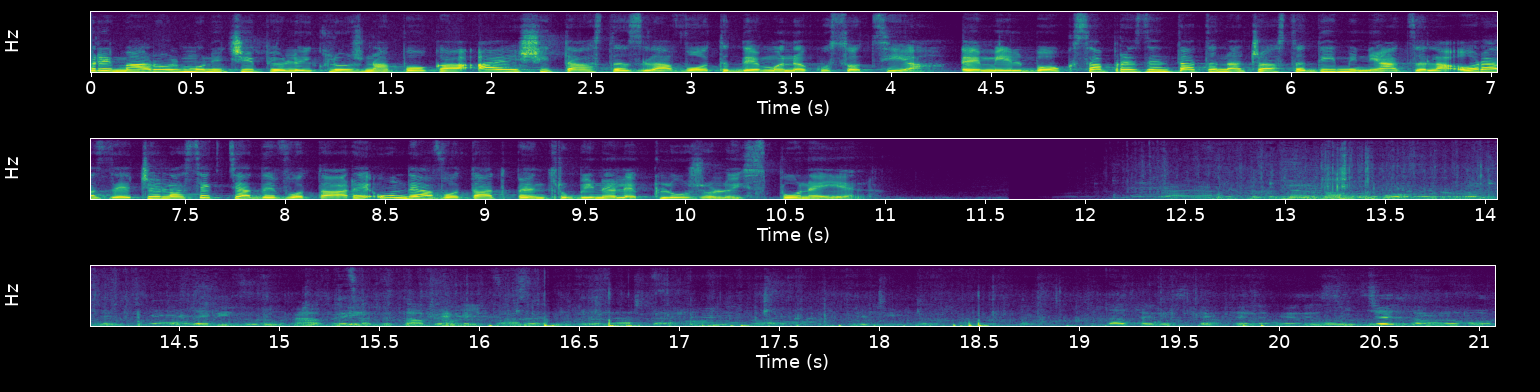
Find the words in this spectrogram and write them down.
Primarul municipiului Cluj-Napoca a ieșit astăzi la vot de mână cu soția. Emil Boc s-a prezentat în această dimineață la ora 10 la secția de votare, unde a votat pentru binele Clujului, spune el. Toate respectele mele. Succes, domnul Boc!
